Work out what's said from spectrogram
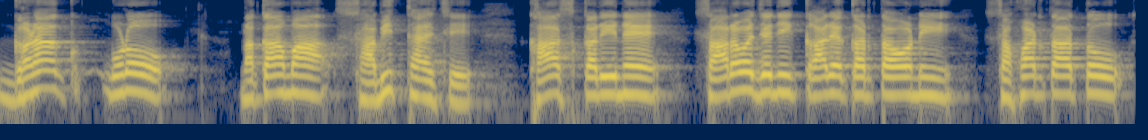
ઘણા ગુણો નકામા સાબિત થાય છે. ખાસ કરીને સાર્વજનિક કાર્યકર્તાઓની સફળતા તો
